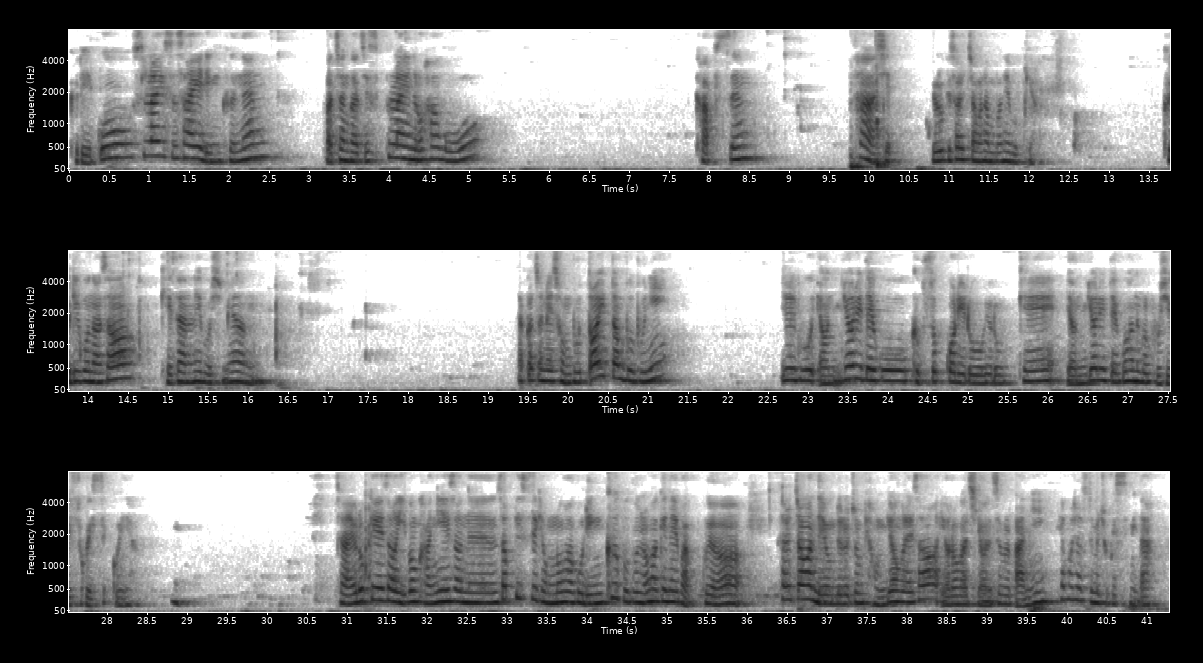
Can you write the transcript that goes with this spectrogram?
그리고 슬라이스 사이 링크는 마찬가지 스플라인으로 하고 값은 40 이렇게 설정을 한번 해볼게요. 그리고 나서 계산을 해보시면 아까 전에 전부 떠있던 부분이 일부 연결이 되고 급속거리로 이렇게 연결이 되고 하는 걸 보실 수가 있을 거예요. 자, 이렇게 해서 이번 강의에서는 서피스 경로하고 링크 부분을 확인해 봤고요. 설정한 내용들을 좀 변경을 해서 여러 가지 연습을 많이 해보셨으면 좋겠습니다.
